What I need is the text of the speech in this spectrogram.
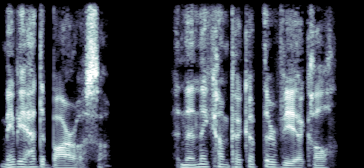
Maybe I had to borrow some. And then they come pick up their vehicle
